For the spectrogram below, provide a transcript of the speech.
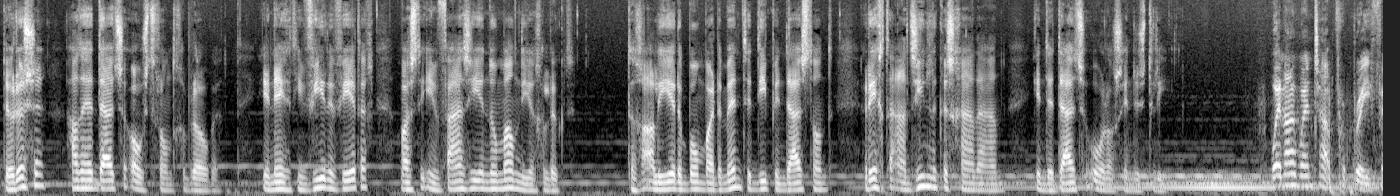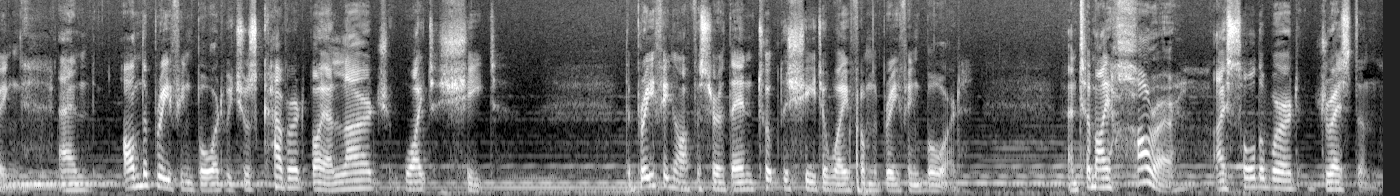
De Russen hadden het Duitse oostfront gebroken. In 1944 was de invasie in Normandië gelukt. De geallieerde bombardementen diep in Duitsland richtten aanzienlijke schade aan in de Duitse oorlogsindustrie. When I went up for briefing and on the briefing board which was covered by a large white sheet the briefing officer then took the sheet away from the briefing board. And to my horror I saw the word Dresden.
